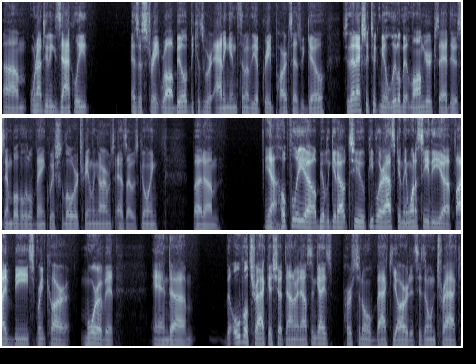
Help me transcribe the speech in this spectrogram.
Um, we're not doing exactly as a straight raw build because we are adding in some of the upgrade parts as we go. So that actually took me a little bit longer because I had to assemble the little Vanquish lower trailing arms as I was going. But um, yeah, hopefully uh, I'll be able to get out to people are asking they want to see the uh, 5B sprint car more of it, and um, the oval track is shut down right now. Some guy's personal backyard. It's his own track,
